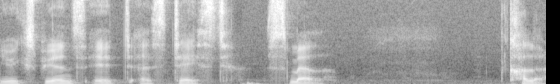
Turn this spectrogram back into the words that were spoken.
you experience it as taste, smell, color.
